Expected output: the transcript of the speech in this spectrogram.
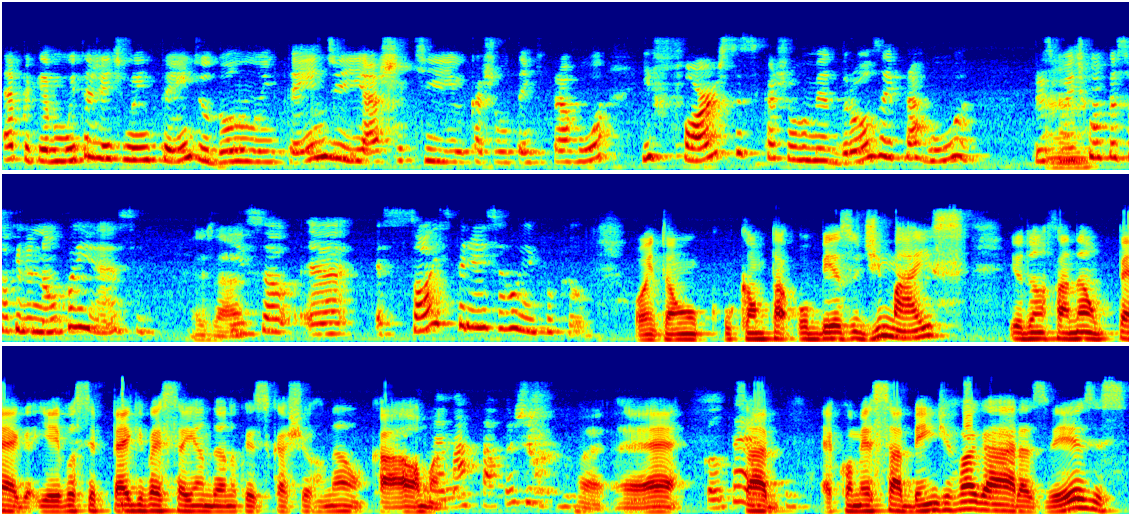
É, é, porque muita gente não entende, o dono não entende e acha que o cachorro tem que ir pra rua e força esse cachorro medroso a ir pra rua. Principalmente É. com uma pessoa que ele não conhece. Exato. Isso é, é só experiência ruim pro cão. Ou então o, o cão tá obeso demais e o dono fala, não, pega. E aí você pega e vai sair andando com esse cachorro. Não, Vai calma. matar o cachorro. É, é, Acontece. sabe? É começar bem devagar. Às vezes,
